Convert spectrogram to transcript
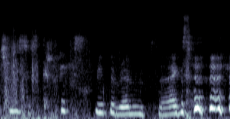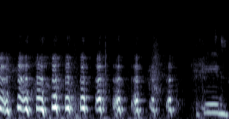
Jesus Christ. Read the room, snags. Again.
